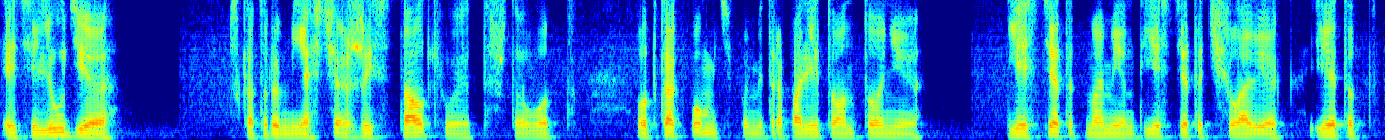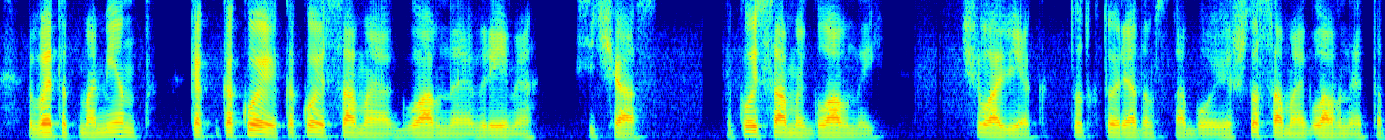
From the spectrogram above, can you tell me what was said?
эти люди, с которыми меня сейчас жизнь сталкивает, что вот, вот как помните по митрополиту Антонию, есть этот момент, есть этот человек, и этот, в этот момент, как, какое, какое самое главное время сейчас – какой самый главный человек? Тот, кто рядом с тобой. И что самое главное, это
